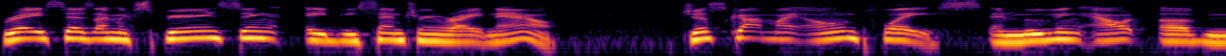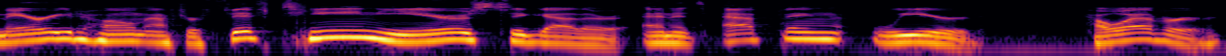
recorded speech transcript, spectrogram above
Ray says, I'm experiencing a decentering right now. Just got my own place and moving out of married home after 15 years together, and it's effing weird. However,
